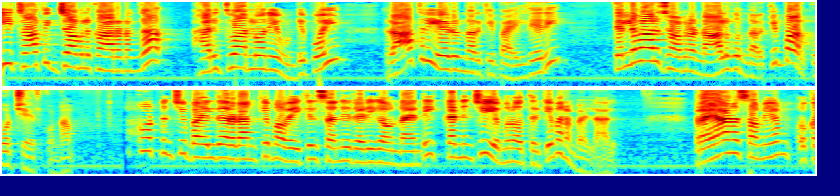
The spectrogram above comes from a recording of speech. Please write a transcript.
ఈ ట్రాఫిక్ జాముల కారణంగా హరిద్వార్లోనే ఉండిపోయి రాత్రి ఏడున్నరకి బయలుదేరి తెల్లవారుజామున నాలుగున్నరకి బార్కోట్ చేరుకున్నాం. బార్కోట్ నుంచి బయలుదేరడానికి మా వెహికల్స్ అన్నీ రెడీగా ఉన్నాయండి. ఇక్కడి నుంచి యమునోత్రికి మనం వెళ్ళాలి. ప్రయాణ సమయం ఒక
